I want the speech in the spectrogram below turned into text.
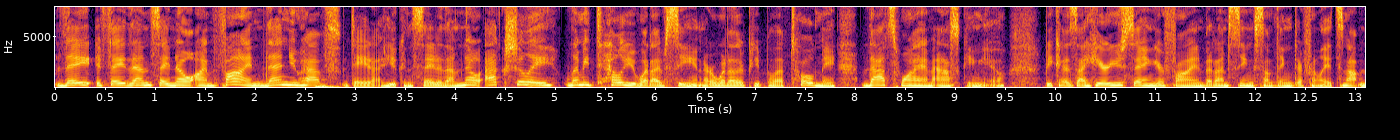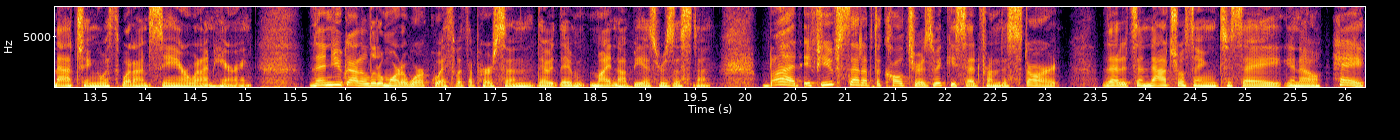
They if they then say no i'm fine then you have data. You can say to them no actually let me tell you what i've seen or what other people have told me. That's why i'm asking you. Because i hear you saying you're fine but i'm seeing something differently. It's not matching with what i'm seeing or what i'm hearing then you've got a little more to work with with a person. They, they might not be as resistant. But if you've set up the culture, as Vicki said from the start, that it's a natural thing to say, you know, hey,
